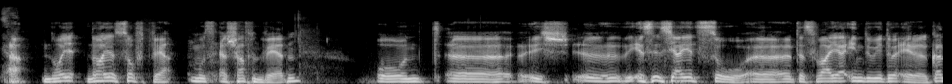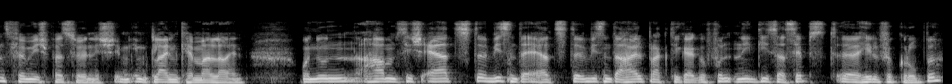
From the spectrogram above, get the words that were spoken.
ja. ja, neue, neue Software muss erschaffen werden. Und äh, ich, äh, es ist ja jetzt so, äh, das war ja individuell, ganz für mich persönlich, im, im kleinen Kämmerlein. Und nun haben sich Ärzte, wissende Ärzte, wissende Heilpraktiker gefunden in dieser Selbsthilfegruppe.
